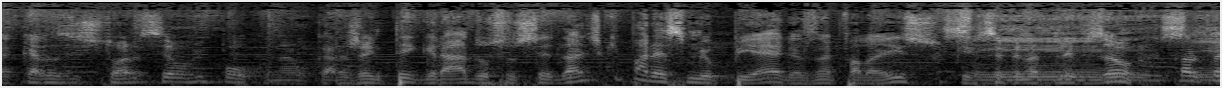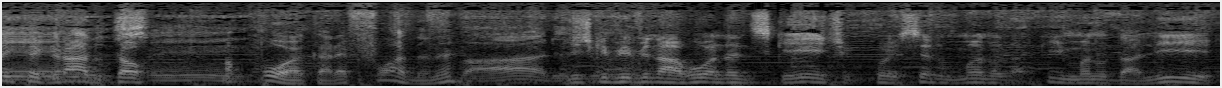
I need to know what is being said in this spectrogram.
Aquelas histórias você ouve pouco, né? O cara já integrado à sociedade, que parece meio piegas, né? Falar isso, que você vê na Sim, televisão. O cara tá sim, integrado e tal. sim. Mas, porra, cara, é foda, né? Vários, Gente que né? vive na rua andando de skate, conhecendo mano daqui, mano dali,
